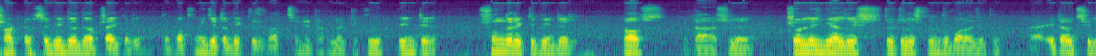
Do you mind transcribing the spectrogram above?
শর্ট টপসে ভিডিও দেওয়ার ট্রাই করি। তো প্রথমে যেটা দেখতে পাচ্ছেন, এটা হলো একটি খুব প্রিন্টের সুন্দর একটি প্রিন্টের টপস এটা আসলে চল্লিশ বিয়াল্লিশ, চৌচল্লিশ পর্যন্ত পরা যেত। এটাও ছিল।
